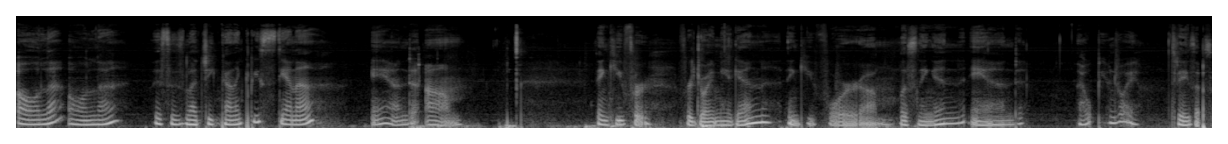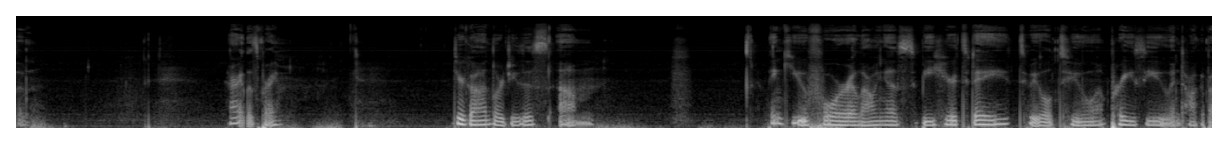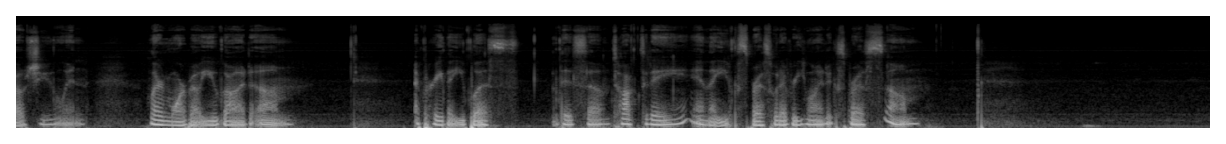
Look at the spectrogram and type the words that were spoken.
Hola, hola. This is La Chicana Cristiana, and um, thank you for for joining me again. Thank you for um, listening in, and I hope you enjoy today's episode. All right, let's pray. Dear God, Lord Jesus, um, thank you for allowing us to be here today to be able to uh, praise you and talk about you and learn more about you, God. Um, I pray that you bless this um, talk today and that you express whatever you wanted to express. Um,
